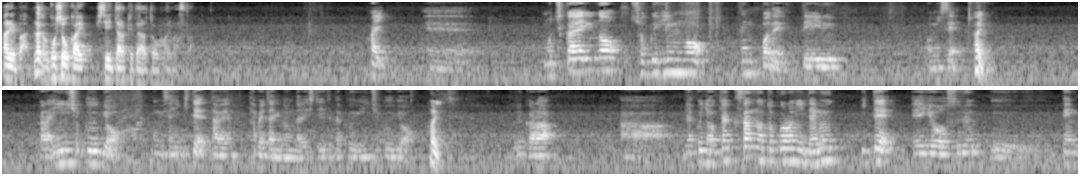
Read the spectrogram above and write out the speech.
あればなんかご紹介していただけたらと思いますが。はい、えー持ち帰りの食品を店舗で売っているお店はい。から飲食業お店に来て食べ食べたり飲んだりしていただく飲食業。はい。それからあー逆にお客さんのところに出向いて営業をするペン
